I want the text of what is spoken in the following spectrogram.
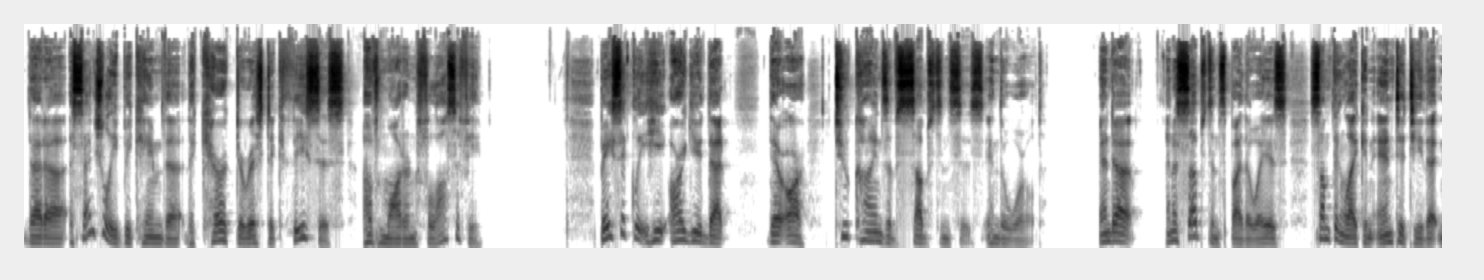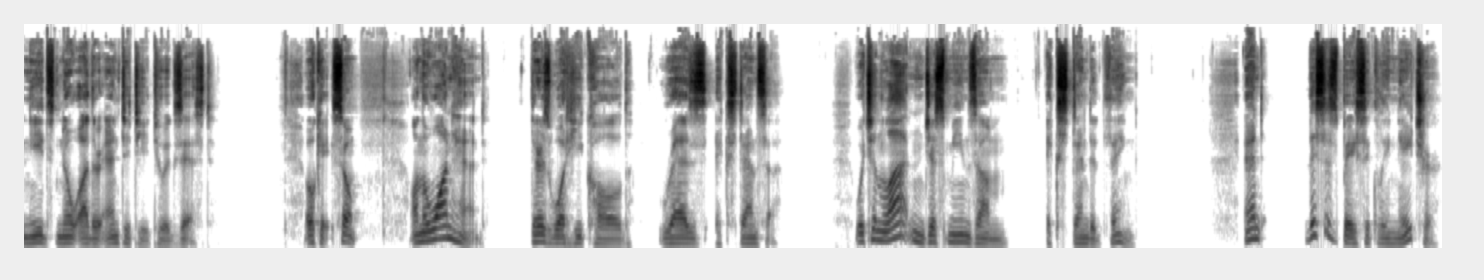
that uh, essentially became the, the characteristic thesis of modern philosophy. Basically, he argued that there are two kinds of substances in the world. And, uh, and a substance, by the way, is something like an entity that needs no other entity to exist. Okay, so on the one hand, there's what he called res extensa, which in Latin just means um, extended thing. And this is basically nature.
